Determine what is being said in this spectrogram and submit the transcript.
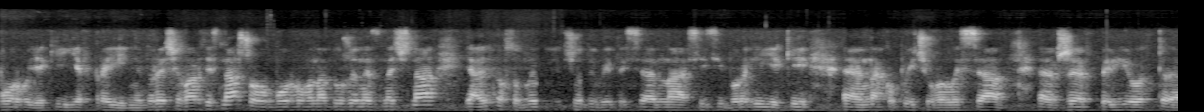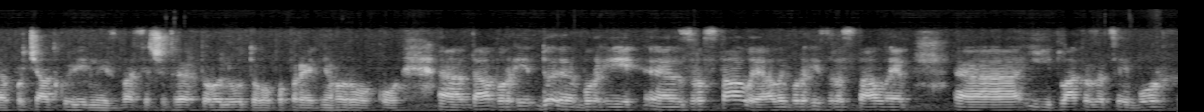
боргу, який є в країні. До речі, вартість нашого боргу вона дуже незначна. Я особливо якщо дивитися на всі ці борги, які е, накопичувалися е, вже в період е, початку війни з 24 лютого попереднього року. Да, борги борги зростали, але борги зростали і плата за цей борг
